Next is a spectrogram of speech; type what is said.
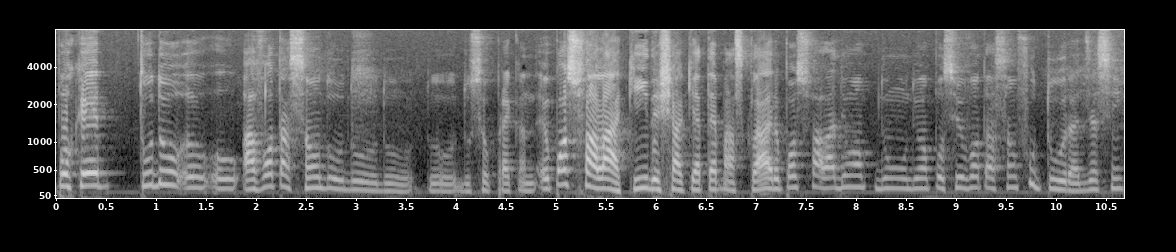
porque tudo a votação do, do, do, do, do seu pré-candidato. Eu posso falar aqui, deixar aqui até mais claro, eu posso falar de uma, de, um, uma possível votação futura, dizer assim,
